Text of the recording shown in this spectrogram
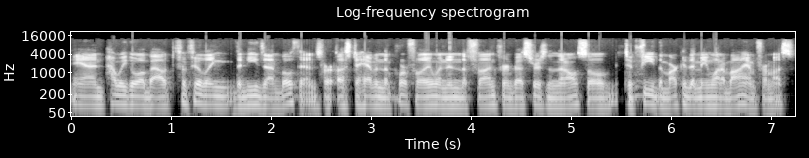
and how we go about fulfilling the needs on both ends for us to have in the portfolio and in the fund for investors, and then also to feed the market that may want to buy them from us.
